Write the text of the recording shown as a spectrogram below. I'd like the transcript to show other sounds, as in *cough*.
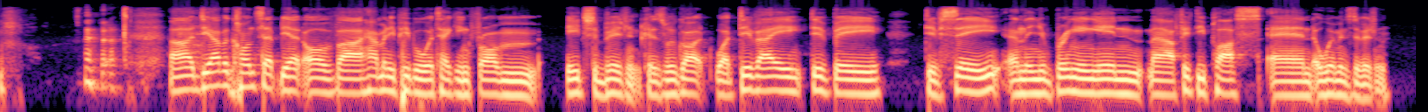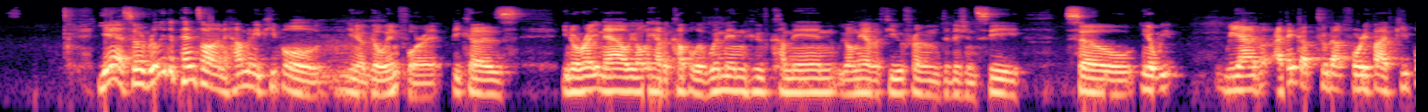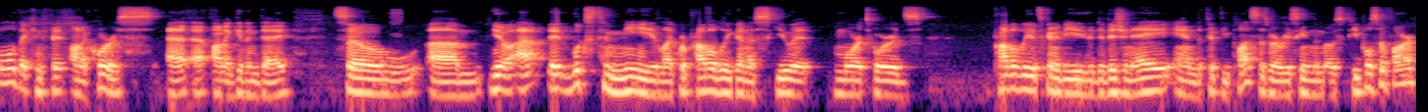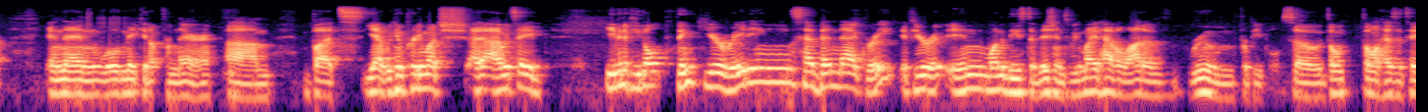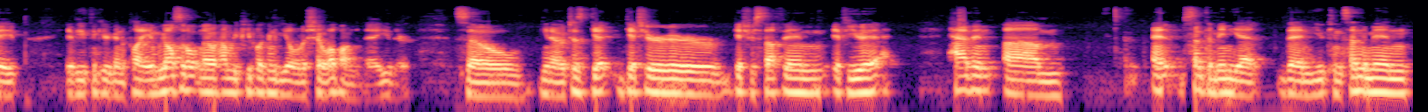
*laughs* uh, do you have a concept yet of uh, how many people we're taking from each division? Because we've got what Div A, Div B, Div C, and then you're bringing in uh, 50 plus and a women's division. Yeah, so it really depends on how many people you know go in for it because you know right now we only have a couple of women who've come in. We only have a few from Division C. So you know we we have I think up to about forty five people that can fit on a course at, at- on a given day. So um, you know I, it looks to me like we're probably going to skew it more towards probably it's going to be the Division A and the fifty plus is where we've seen the most people so far and then we'll make it up from there. Um, but yeah, we can pretty much, I, I would say, even if you don't think your ratings have been that great, if you're in one of these divisions, we might have a lot of room for people. So don't don't hesitate if you think you're going to play. And we also don't know how many people are going to be able to show up on the day either. So you know, just get get your get your stuff in. If you haven't um, sent them in yet, then you can send them in.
